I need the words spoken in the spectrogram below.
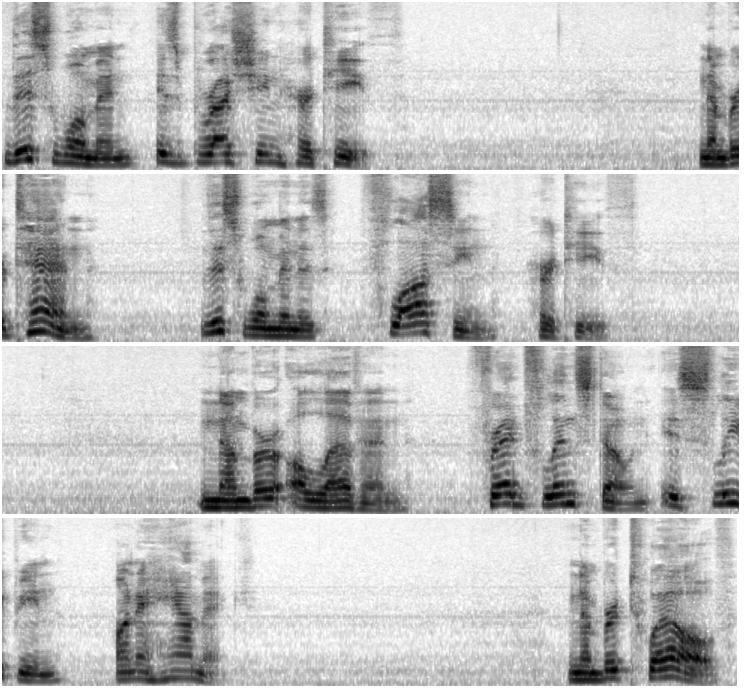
this woman is brushing her teeth. Number 10, this woman is flossing her teeth. Number 11, Fred Flintstone is sleeping on a hammock. Number 12,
